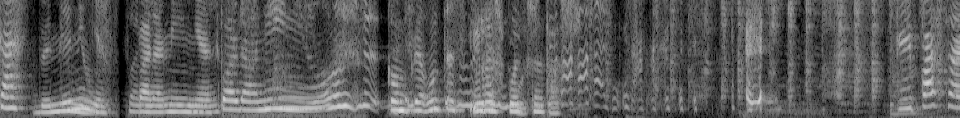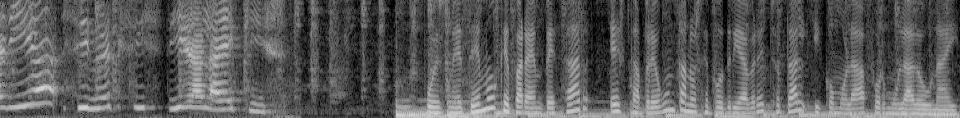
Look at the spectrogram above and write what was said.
podcast de niños, para niñas, para niños, con preguntas y respuestas. ¿Qué pasaría si no existiera la X? Pues me temo que para empezar, esta pregunta no se podría haber hecho tal y como la ha formulado Unai.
